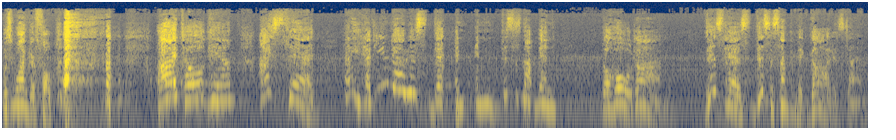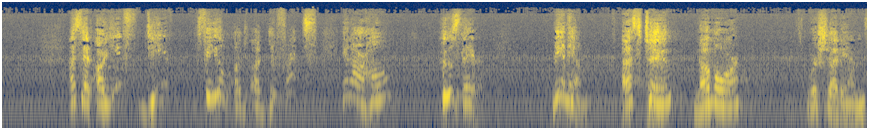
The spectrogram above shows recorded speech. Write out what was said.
was wonderful. I told him, I said, honey, have you noticed that, and, and this has not been the whole time. This has, this is something that God has done. I said, are you, do you feel a, a difference in our home? Who's there? Me and him. Us two, no more. We're shut-ins.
